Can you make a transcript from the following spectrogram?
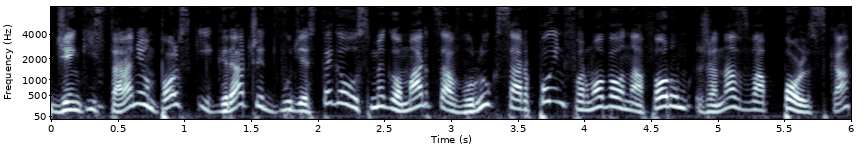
Dzięki staraniom polskich graczy 28 marca Wuluxar poinformował na forum, że nazwa Polska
